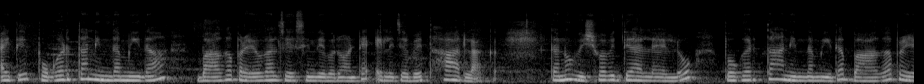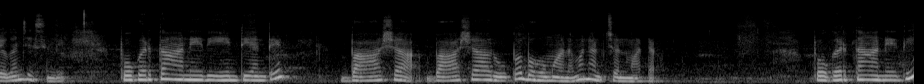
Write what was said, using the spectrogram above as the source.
అయితే పొగడ్త నింద మీద బాగా ప్రయోగాలు చేసింది ఎవరు అంటే ఎలిజబెత్ హార్లాక్. తను విశ్వవిద్యాలయాల్లో పొగడ్త నింద మీద బాగా ప్రయోగం చేసింది. పొగడ్త అనేది ఏంటి అంటే భాష భాషారూప బహుమానం అని అనొచ్చు అనమాట పొగడ్త అనేది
